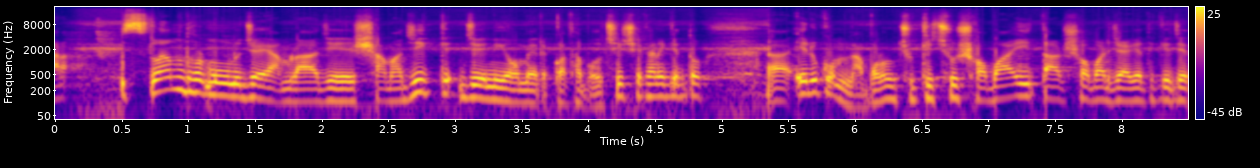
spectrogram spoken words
আর ইসলাম ধর্ম অনুযায়ী আমরা যে সামাজিক যে নিয়মের কথা বলছি, সেখানে কিন্তু এরকম না, বরঞ্চ কিছু সবাই তার সবার জায়গা থেকে যে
